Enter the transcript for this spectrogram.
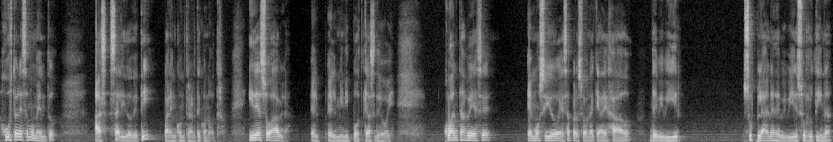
justo en ese momento has salido de ti para encontrarte con otro. Y de eso habla el, mini podcast de hoy. ¿Cuántas veces hemos sido esa persona que ha dejado de vivir sus planes, de vivir su rutina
